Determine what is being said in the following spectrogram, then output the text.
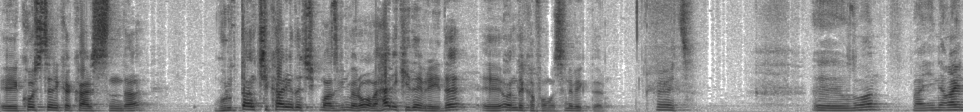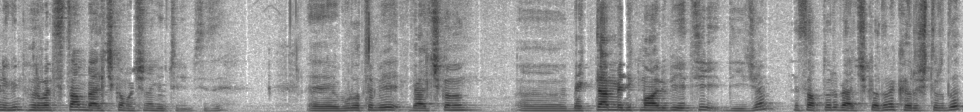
e, Costa Rica karşısında gruptan çıkar ya da çıkmaz bilmiyorum ama her iki devreyi de e, önde kapamasını bekliyorum. Evet. Ee, o zaman ben yine aynı gün Hırvatistan-Belçika maçına götüreyim sizi. Ee, burada tabii Belçika'nın e, beklenmedik mağlubiyeti diyeceğim. Hesapları Belçika adına karıştırdı.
